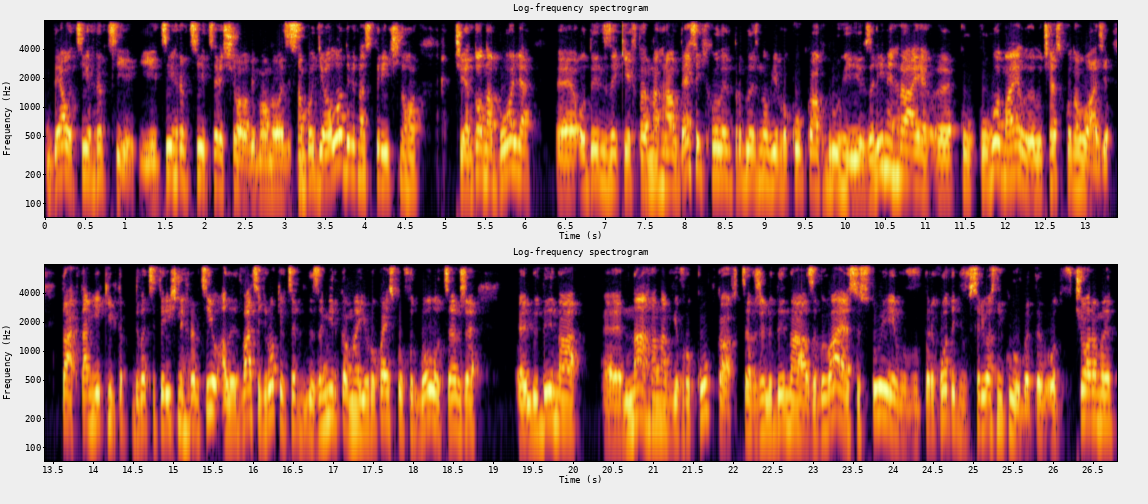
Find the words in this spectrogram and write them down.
Де оці гравці? І ці гравці це що він мав на увазі? Самбо Діало 19-річного чи Антона Боля. Е, один з яких там награв 10 хвилин приблизно в Єврокубках, другий взагалі не грає. Е, Кого має Луческо на увазі? Так, там є кілька 20-річних гравців, але 20 років це за мірками європейського футболу. Це вже е, людина награна в Єврокубках. Це вже людина забиває, асистує, переходить в серйозні клуби. От вчора ми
